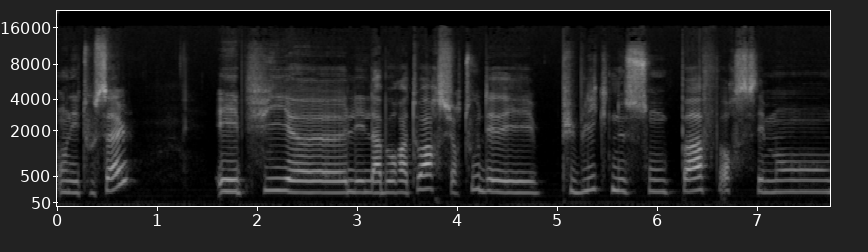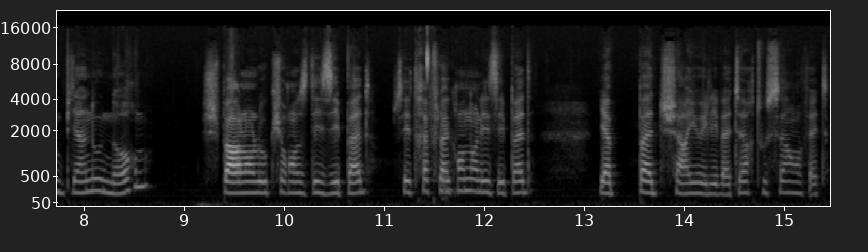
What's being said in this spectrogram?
on est tout seul. Et puis euh, les laboratoires, surtout des publics, ne sont pas forcément bien aux normes. Je parle en l'occurrence des EHPAD. C'est très flagrant dans les EHPAD. Il n'y a pas de chariot élévateur, tout ça en fait.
